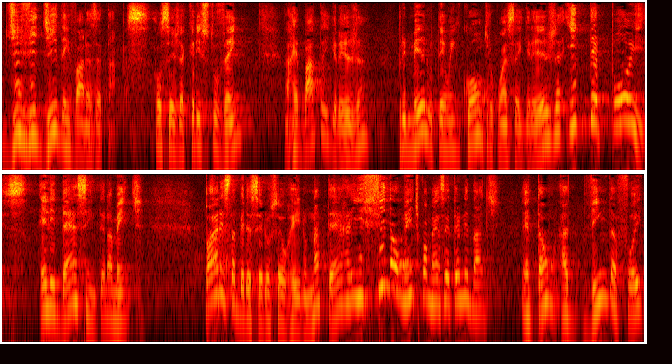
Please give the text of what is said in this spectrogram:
dividida em várias etapas. Ou seja, Cristo vem, arrebata a igreja, primeiro tem um encontro com essa igreja e depois ele desce inteiramente para estabelecer o seu reino na terra e finalmente começa a eternidade. Então, a vinda foi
